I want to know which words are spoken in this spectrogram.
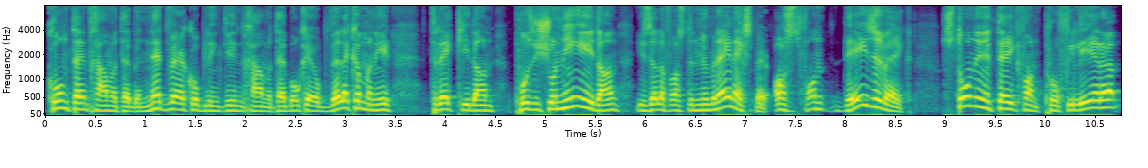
content. Gaan we het hebben netwerk op LinkedIn. Gaan we het hebben, oké, op welke manier trek je dan, positioneer je dan jezelf als de nummer 1 expert. Als van deze week stond in het teken van profileren.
